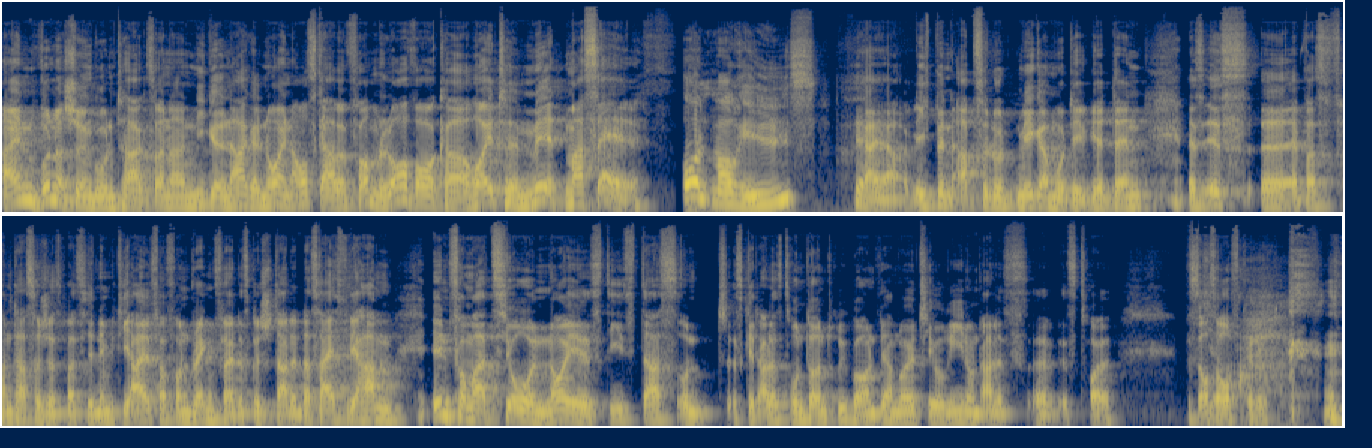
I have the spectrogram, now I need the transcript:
Einen wunderschönen guten Tag zu einer niegelnagelneuen Ausgabe vom Lawwalker. Heute mit Marcel. Und Maurice. Ja, ja, ich bin absolut mega motiviert, denn es ist äh, etwas Fantastisches passiert, nämlich die Alpha von Dragonflight ist gestartet. Das heißt, wir haben Informationen, Neues, dies, das und es geht alles drunter und drüber und wir haben neue Theorien und alles äh, ist toll. Bist du auch ja. so aufgeregt?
